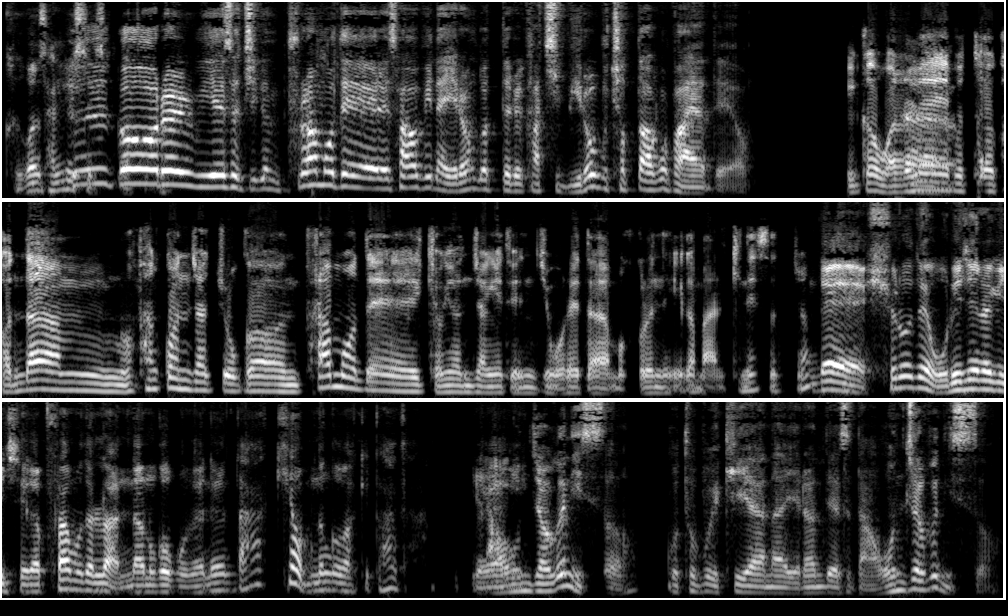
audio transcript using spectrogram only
그건 살릴 수 있을 것 같아요. 그거를 위해서 지금 프라모델 사업이나 이런 것들을 같이 밀어붙였다고 봐야 돼요. 그러니까 원래부터 건담 판권자 쪽은 프라모델 경연장이 된 지 오래다 뭐 그런 얘기가 많긴 했었죠. 근데 슈로대 오리지널 기체가 프라모델로 안 나오는 거 보면은 딱히 없는 것 같기도 하다. 영향이. 나온 적은 있어. 고토부키야나 이런 데서 나온 적은 있어.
